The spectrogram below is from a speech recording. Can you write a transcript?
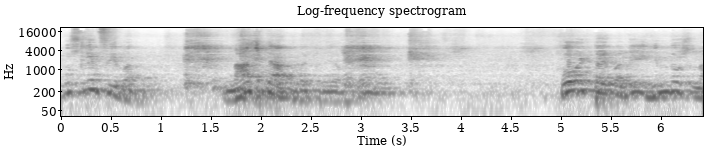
ಮುಸ್ಲಿಂ ಫೀವರ್ ನಾಚಿಕೆ ಆಗಬೇಕು ನೀವು ಕೋವಿಡ್ ಟೈಮಲ್ಲಿ ಹಿಂದೂಸ್ನ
